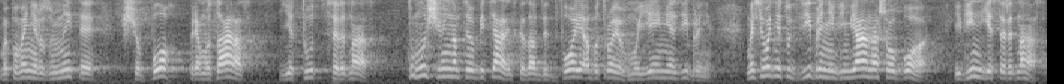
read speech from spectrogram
ми повинні розуміти, що Бог прямо зараз є тут серед нас. Тому що Він нам це обіцяв. Він сказав, де двоє або троє в моє ім'я зібрані. Ми сьогодні тут зібрані в ім'я нашого Бога, і Він є серед нас.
